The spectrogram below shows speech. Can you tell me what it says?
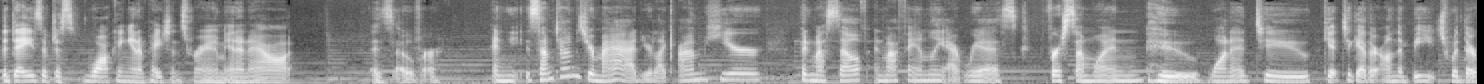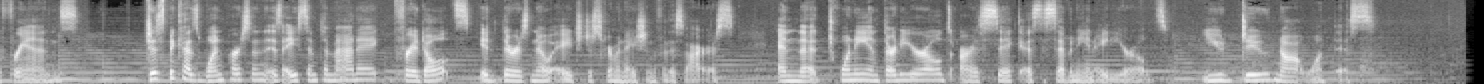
The days of just walking in a patient's room in and out is over. And sometimes you're mad. You're like, I'm here putting myself and my family at risk for someone who wanted to get together on the beach with their friends. Just because one person is asymptomatic for adults, it, there is no age discrimination for this virus. And the 20 and 30 year olds are as sick as the 70 and 80 year olds. You do not want this.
